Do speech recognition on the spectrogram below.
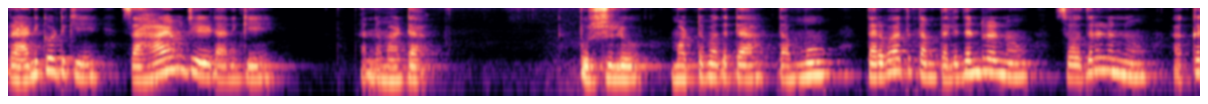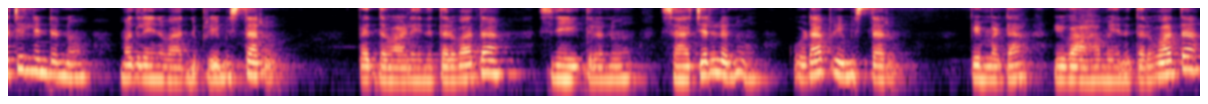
ప్రాణికోటికి సహాయం చేయడానికి అన్నమాట. పురుషులు మొట్టమొదట తమ్ము తర్వాత తమ తల్లిదండ్రులను సోదరులను అక్క చెల్లెండ్రను మొదలైన వారిని ప్రేమిస్తారు. పెద్దవాళ్ళైన తర్వాత స్నేహితులను సహచరులను కూడా ప్రేమిస్తారు. పిమ్మట వివాహమైన తర్వాత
